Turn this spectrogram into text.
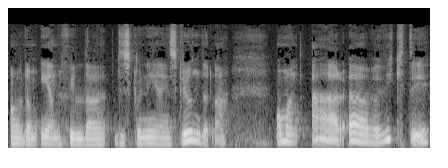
av de enskilda diskrimineringsgrunderna. Om man är överviktig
